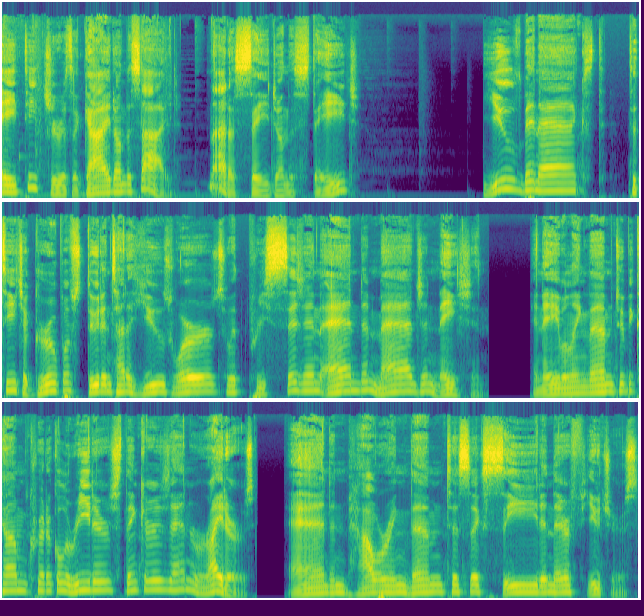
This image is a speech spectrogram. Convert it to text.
A teacher is a guide on the side, not a sage on the stage. You've been asked to teach a group of students how to use words with precision and imagination, enabling them to become critical readers, thinkers, and writers, and empowering them to succeed in their futures.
